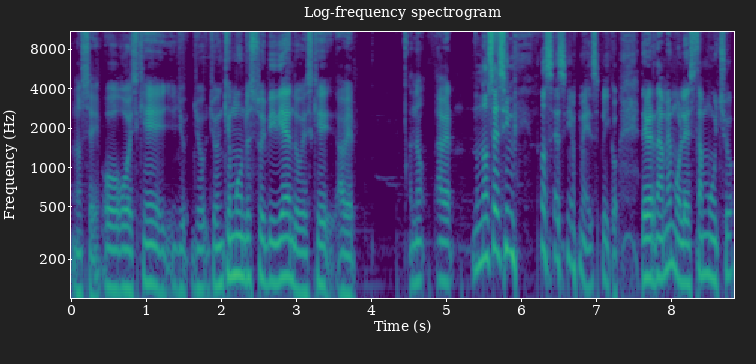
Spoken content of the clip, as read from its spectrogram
no sé. O, es que yo, yo, yo, en qué mundo estoy viviendo. Es que, a ver, no, a ver, no sé si me, no sé si me explico. De verdad me molesta mucho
